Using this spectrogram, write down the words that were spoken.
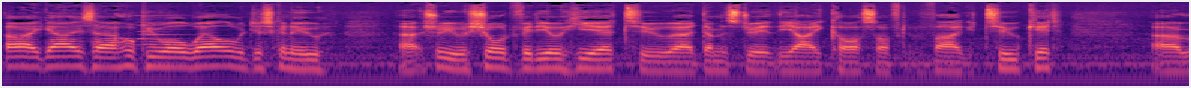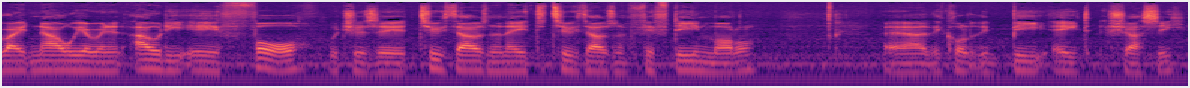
Alright guys, I uh, hope you're all well. We're just going to uh, show you a short video here to uh, demonstrate the iCarsoft VAG 2 kit. Uh, right now we are in an Audi A4, which is a 2008 to 2015 model. Uh, they call it the B8 chassis.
